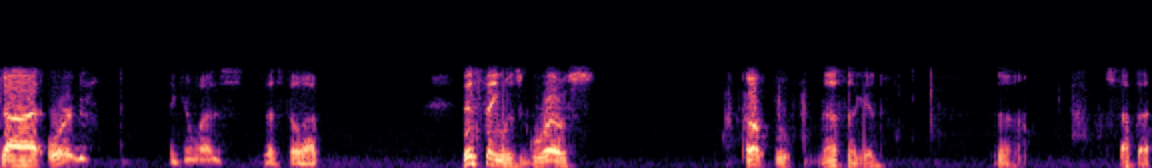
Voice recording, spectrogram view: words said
dot org. Think it was. Is that still up? This thing was gross. Oh, ooh, that's not good. No. Stop that.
